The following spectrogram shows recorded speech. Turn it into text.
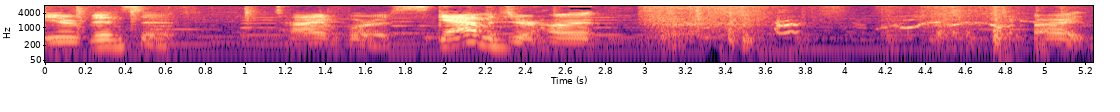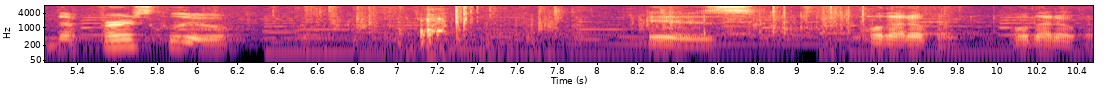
Dear Vincent, time for a scavenger hunt. Alright, the first clue is. Hold that open. Hold that open.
